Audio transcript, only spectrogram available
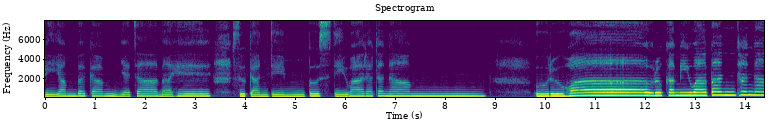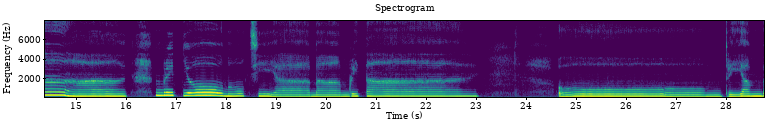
त्र्यम्बकं यजामहे सुगन्धिं पुष्टिवारतनाम् उरुहारुकमिव बन्धनात् मृत्यो मोक्षियामामृता กัมป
